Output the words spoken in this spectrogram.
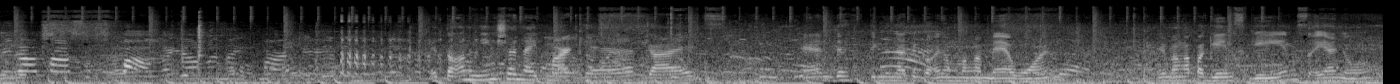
Pinapasok pa, kaya man night market. ito ang Ningxia Night Market, guys. And tingnan natin kung anong mga mewon. Yung mga pa-games-games. Ayan, oh.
